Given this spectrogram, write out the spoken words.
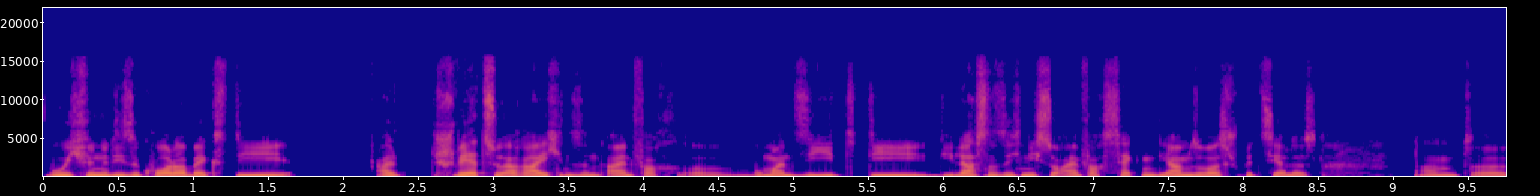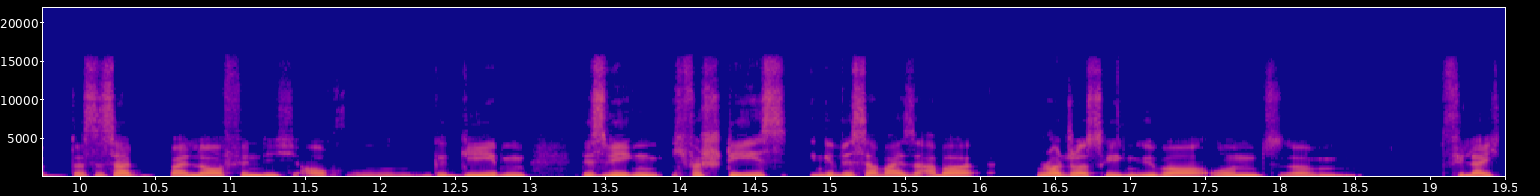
wo ich finde, diese Quarterbacks, die halt schwer zu erreichen sind, einfach, äh, wo man sieht, die, die lassen sich nicht so einfach sacken, die haben sowas Spezielles. Und äh, das ist halt bei Love, finde ich, auch äh, gegeben. Deswegen, ich verstehe es in gewisser Weise, aber Rogers gegenüber und ähm, vielleicht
